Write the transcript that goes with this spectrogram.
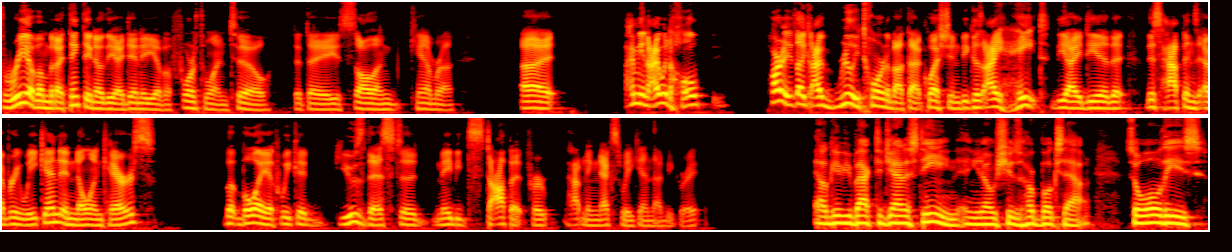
three of them, but I think they know the identity of a fourth one too that they saw on camera. Uh, I mean, I would hope. Part of like I'm really torn about that question because I hate the idea that this happens every weekend and no one cares. But boy, if we could use this to maybe stop it for happening next weekend, that'd be great. I'll give you back to Janice Dean, and you know she's her book's out. So all these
